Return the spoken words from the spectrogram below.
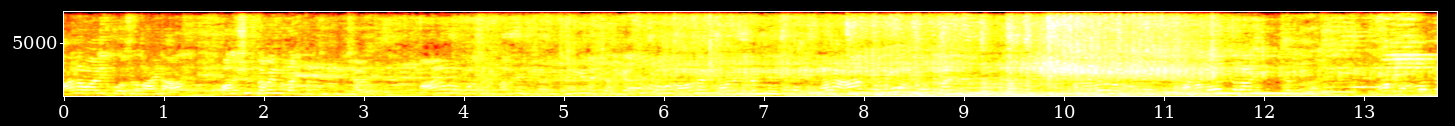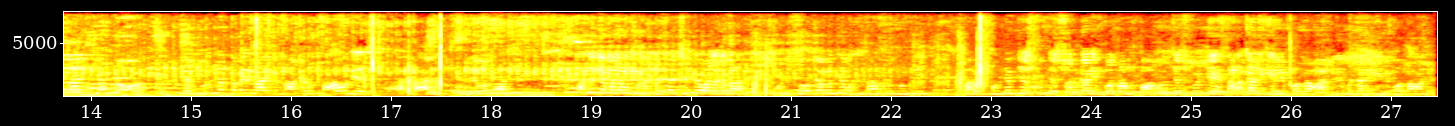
మానవాళి కోసం ఆయన పరిశుద్ధమైన రక్తం చూపించాడు. మానవుల కోసం మరణించాడు తిరిగి తెచ్చాడు యేసు ప్రభు రావడానికి కారణం ఏంటంటే ఆ ఉన్నతమైన రాజ్యం అక్కడ సావు లేదు అక్కడ ఆశతో లేవు రాజ్యం అందుకే మనం మన పెద్ద చెప్పేవాళ్ళు కదా ఒక స్వర్గం ఉంది ఒక ఉంది మనం పుణ్యం చేసుకుంటే స్వర్గానికి పోతాం పాపం చేసుకుంటే నరకానికి వెళ్ళిపోతాం అగ్నిగుండానికి వెళ్ళిపోతామని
